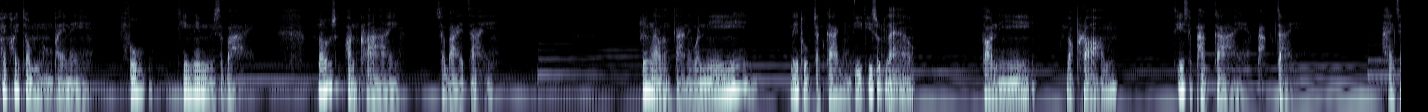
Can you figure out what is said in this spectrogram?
ค่อยๆจมลงไปในฟูกที่นิ่มสบาย เรารู้สึกผ่อนคลาย สบายใจ เรื่องราวต่างๆในวันนี้ ได้ถูกจัดการอย่างดีที่สุดแล้ว ตอนนี้เราพร้อม ที่จะพักกาย พักใจ หายใจ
